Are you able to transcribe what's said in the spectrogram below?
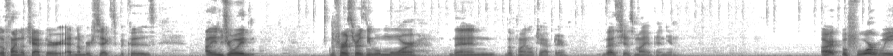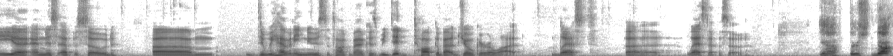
the final chapter at number six because I enjoyed the first Resident Evil more than the final chapter. That's just my opinion. All right, before we uh, end this episode, um, do we have any news to talk about? Because we did talk about Joker a lot last uh, last episode. Yeah. There's not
